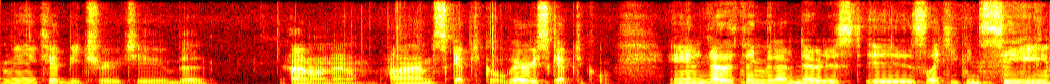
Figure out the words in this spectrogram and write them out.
I mean, it could be true too, but I don't know. I'm skeptical, very skeptical. And another thing that I've noticed is, like you can see,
